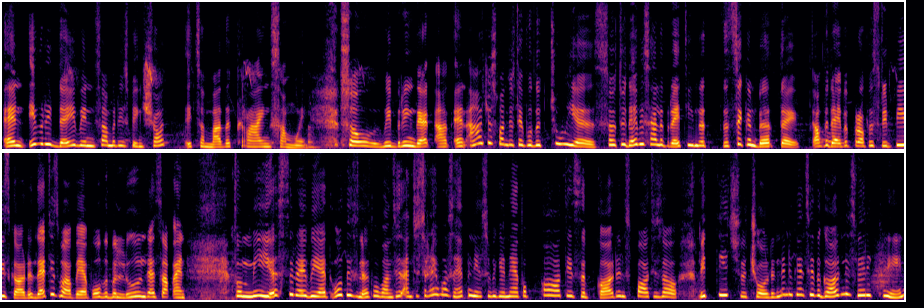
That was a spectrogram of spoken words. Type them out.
And every day when somebody's being shot, it's a mother crying somewhere. Uh-huh. So we bring that out. And I just want to say for the two years, so today we're celebrating the, the second birthday of the David Prophecy Peace Garden. That is why we have all the balloons and stuff. And for me, yesterday we had all these little ones. And today what's happening? So we're going to have a party, the gardens party. So we teach the children. And you can see the garden is very clean.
